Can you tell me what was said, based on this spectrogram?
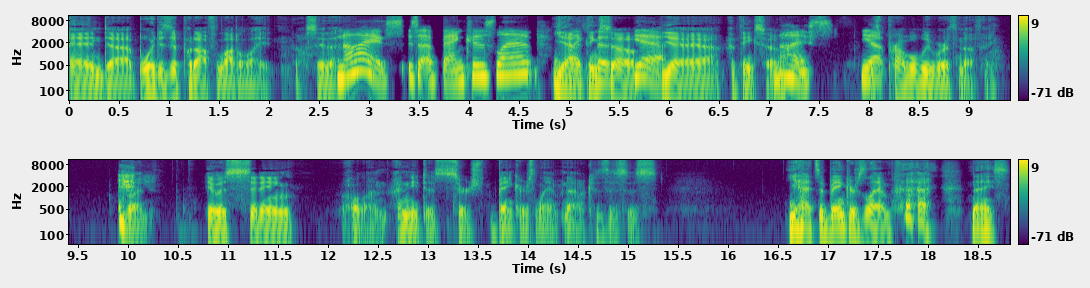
And uh, boy, does it put off a lot of light. I'll say that. Nice. Is it a banker's lamp? Yeah, like I think the, so. Yeah, yeah, yeah. I think so. Nice. Yeah. It's probably worth nothing, but it was sitting. Hold on, I need to search banker's lamp now because this is yeah, it's a banker's lamp. nice.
